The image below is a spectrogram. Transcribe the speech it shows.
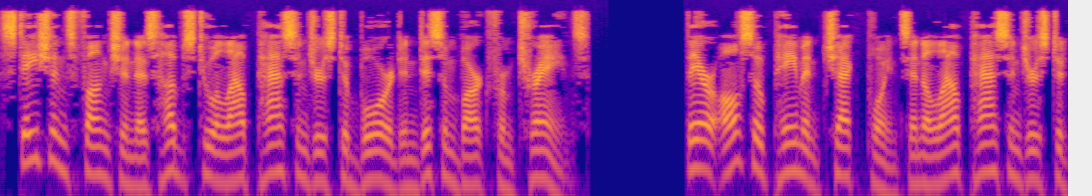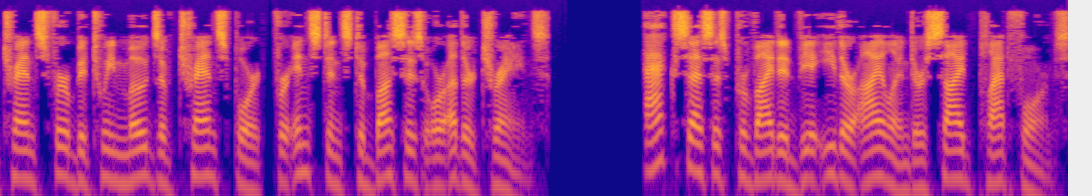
Stations function as hubs to allow passengers to board and disembark from trains. They are also payment checkpoints and allow passengers to transfer between modes of transport, for instance to buses or other trains. Access is provided via either island or side platforms.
